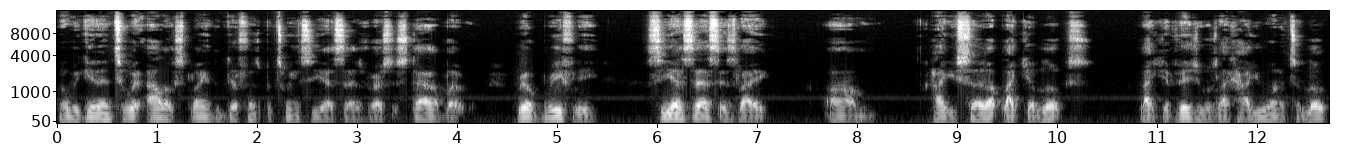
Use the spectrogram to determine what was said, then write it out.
when we get into it, I'll explain the difference between CSS versus style, but real briefly, CSS is like um, how you set up like your looks, like your visuals, like how you want it to look.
